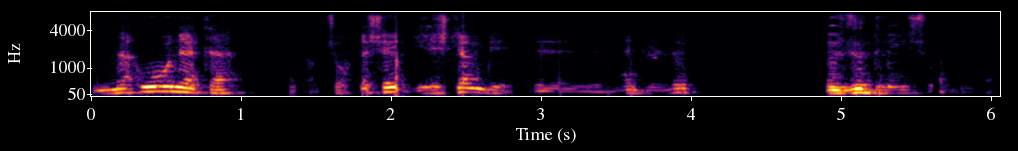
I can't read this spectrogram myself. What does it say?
meunete çok da şey girişken bir e, ne diyelim özür dileyiş var burada.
